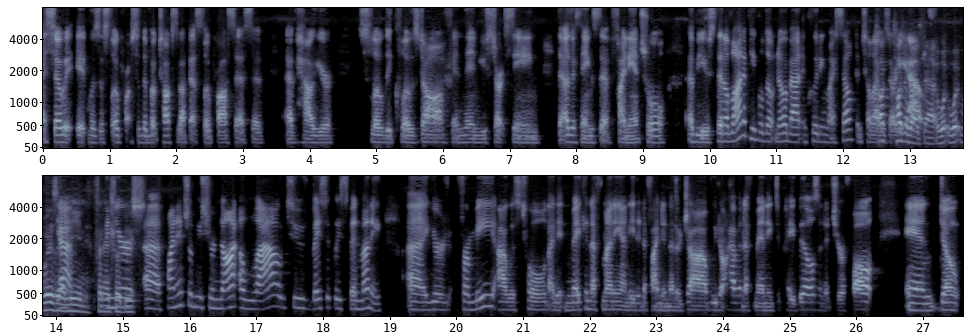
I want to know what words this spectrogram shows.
Uh, so it, it was a slow process. So the book talks about that slow process of of how you're slowly closed off and then you start seeing the other things the financial abuse that a lot of people don't know about including myself until i was already talk about out. that what, what, does yeah. that mean financial abuse uh, financial abuse you're not allowed to basically spend money uh, you're for me i was told i didn't make enough money i needed to find another job we don't have enough money to pay bills and it's your fault and don't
